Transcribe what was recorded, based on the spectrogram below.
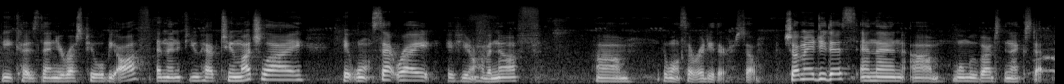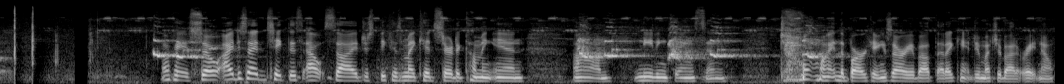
because then your recipe will be off. And then if you have too much lye, it won't set right. If you don't have enough, um, it won't set right either. So, so I'm going to do this and then um, we'll move on to the next step. Okay, so I decided to take this outside just because my kids started coming in um, needing things and don't mind the barking. Sorry about that. I can't do much about it right now.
